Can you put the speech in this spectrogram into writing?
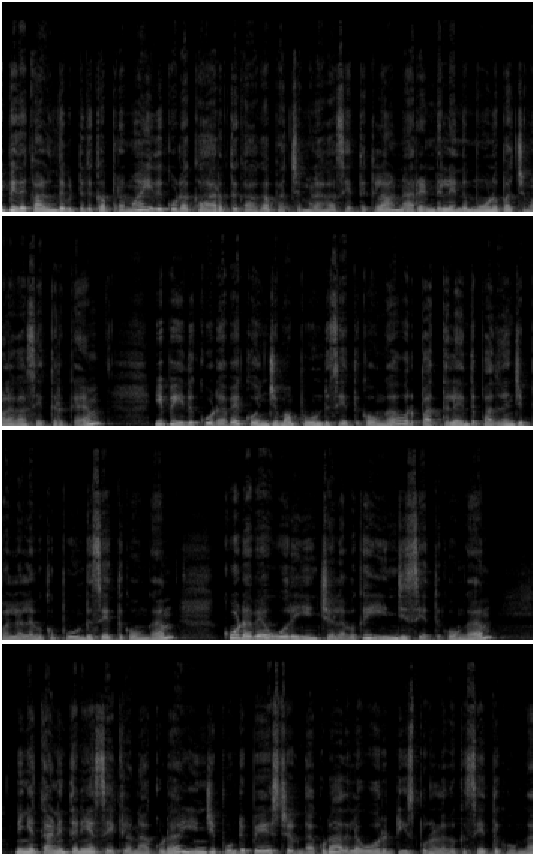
இப்போ இதை கலந்து விட்டதுக்கப்புறமா இது கூட காரத்துக்காக பச்சை மிளகா சேர்த்துக்கலாம். நான் ரெண்டுலேருந்து மூணு பச்சை மிளகா சேர்த்துருக்கேன். இப்போ இது கூடவே கொஞ்சமாக பூண்டு சேர்த்துக்கோங்க. ஒரு பத்துலேருந்து பதினஞ்சு பல் அளவுக்கு பூண்டு சேர்த்துக்கோங்க. கூடவே ஒரு இன்ச் அளவுக்கு இஞ்சி சேர்த்துக்கோங்க. நீங்கள் தனித்தனியாக சேர்க்கலனா கூட இஞ்சி பூண்டு பேஸ்ட் இருந்தால் கூட அதில் ஒரு டீஸ்பூன் அளவுக்கு சேர்த்துக்கோங்க.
